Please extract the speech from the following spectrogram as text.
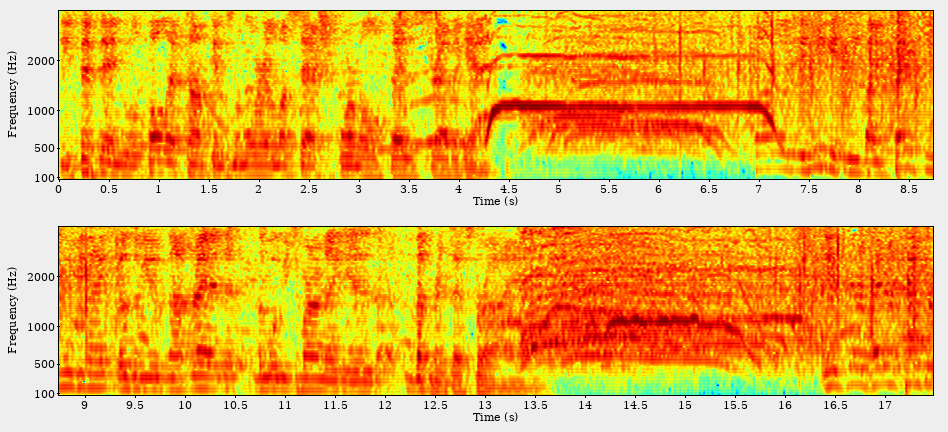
the fifth annual Paul F. Tompkins Memorial Mustache Formal Fez Stravaganza. Followed immediately by Fancy Movie Night. Those of you who have not read, the movie tomorrow night is The Princess Bride. Is there better counter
